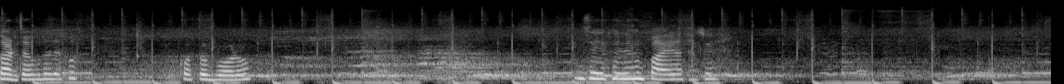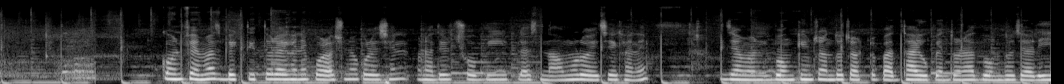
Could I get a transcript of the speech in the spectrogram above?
দরজাগুলো দেখো, কত বড়। যে এখানে এখন পায়রা থাকে। কোন ফেমাস ব্যক্তিত্বরা এখানে পড়াশোনা করেছেন, ওনাদের ছবি প্লাস নামও রয়েছে এখানে। যেমন বঙ্কিমচন্দ্র চট্টোপাধ্যায় উপেন্দ্রনাথ ব্রহ্মচারী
